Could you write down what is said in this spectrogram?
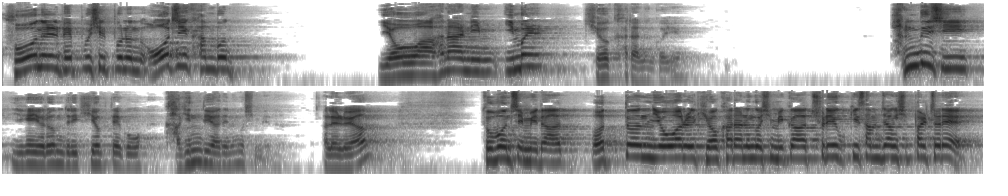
구원을 베푸실 분은 오직 한 분, 여호와 하나님임을 기억하라는 거예요. 반드시 이게 여러분들이 기억되고 각인되어야 되는 것입니다. 할렐루야. 두 번째입니다. 어떤 여호와를 기억하라는 것입니까? 출애굽기 3장 18절에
